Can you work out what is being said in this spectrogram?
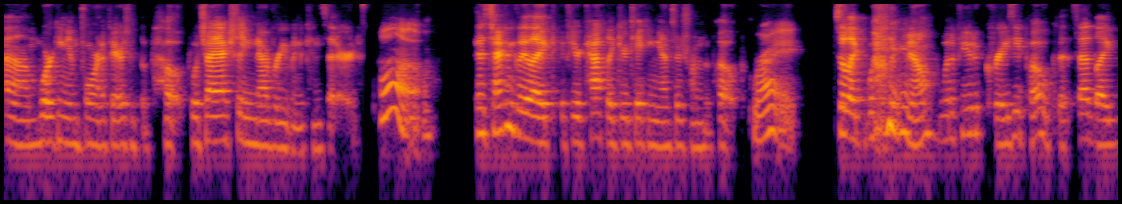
um, working in foreign affairs with the pope which i actually never even considered. Oh, because technically like if you're catholic you're taking answers from the pope. Right. so like you know what if you had a crazy pope that said like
